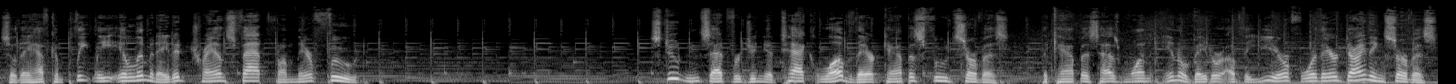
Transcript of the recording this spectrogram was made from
so they have completely eliminated trans fat from their food. Students at Virginia Tech love their campus food service. The campus has won Innovator of the Year for their dining service.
